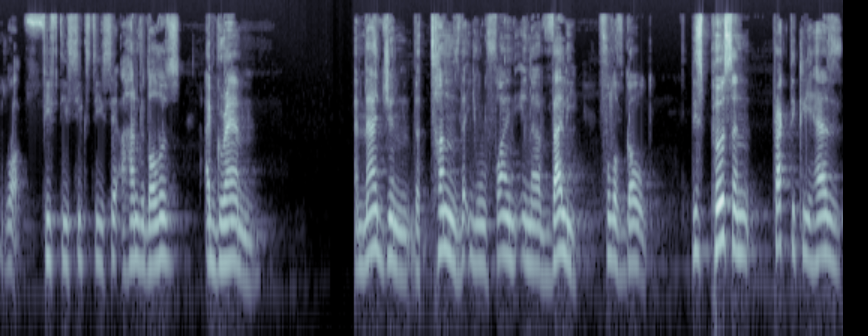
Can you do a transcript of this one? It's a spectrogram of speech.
is what, 50, 60, 100 dollars a gram. Imagine the tons that you will find in a valley full of gold. This person practically has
